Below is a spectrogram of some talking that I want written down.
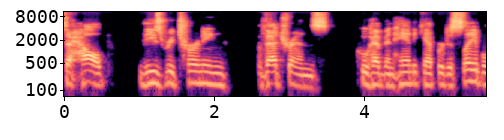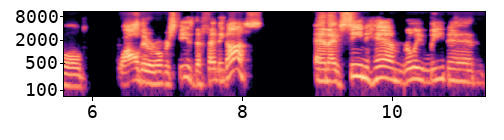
to help these returning veterans who have been handicapped or disabled while they were overseas defending us. And I've seen him really lead in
